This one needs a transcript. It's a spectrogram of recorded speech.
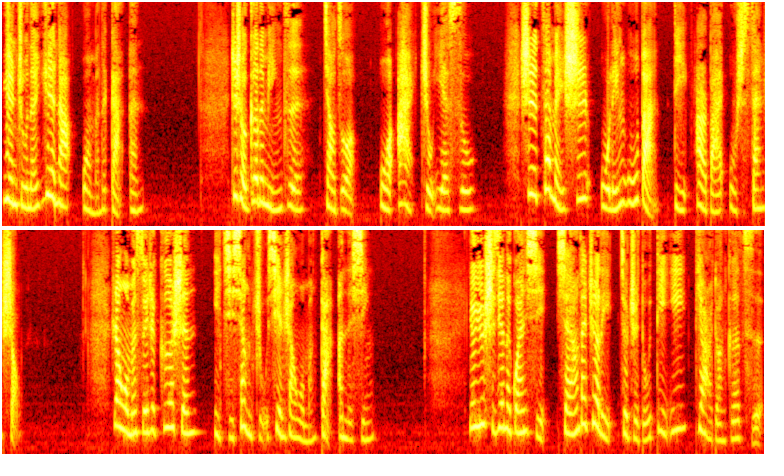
愿主能悦纳我们的感恩。这首歌的名字叫做《我爱主耶稣》，是赞美诗五零五版第二百五十三首。让我们随着歌声。一起向主献上我们感恩的心。由于时间的关系，小杨在这里就只读第一、第二段歌词。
